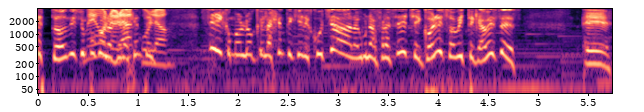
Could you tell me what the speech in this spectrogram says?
esto, dice un poco lo que la gente. Sí, como lo que la gente quiere escuchar, alguna frase hecha, y con eso, viste que a veces. Eh,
